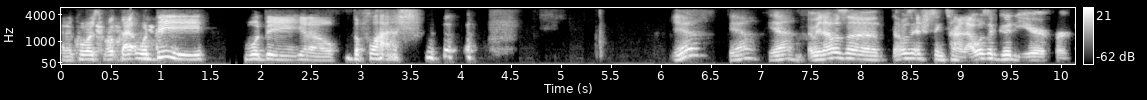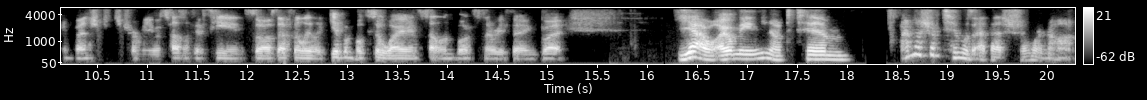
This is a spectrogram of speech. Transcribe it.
and of course, what that would be would be you know the Flash. Yeah, yeah, yeah. I mean, that was a that was an interesting time. That was a good year for conventions for me. It was 2015, so I was definitely like giving books away and selling books and everything. But yeah, I mean, you know, Tim. I'm not sure if Tim was at that show or not.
